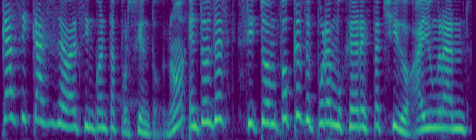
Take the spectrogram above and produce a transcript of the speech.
casi casi se va al 50%, ¿no? Entonces, si tu enfoque es de pura mujer, está chido, hay un gran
